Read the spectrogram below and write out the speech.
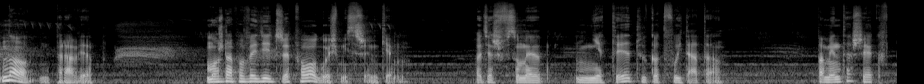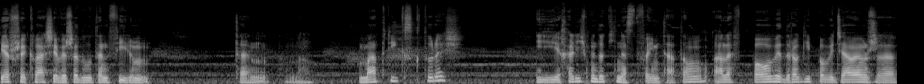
No, prawie. Można powiedzieć, że pomogłeś mi z Szymkiem. Chociaż w sumie nie ty, tylko twój tata. Pamiętasz, jak w pierwszej klasie wyszedł ten film? Ten, no, Matrix któryś? I jechaliśmy do kina z twoim tatą, ale w połowie drogi powiedziałem, że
